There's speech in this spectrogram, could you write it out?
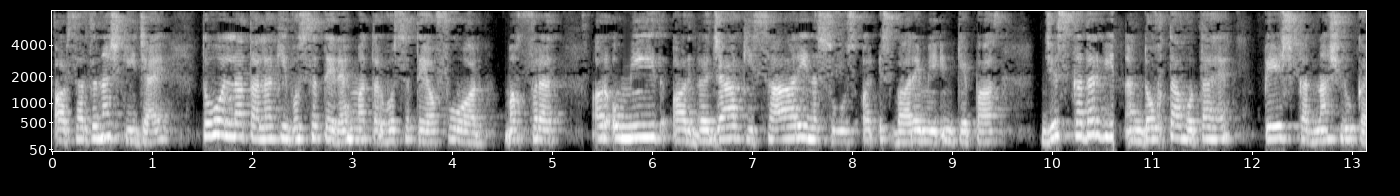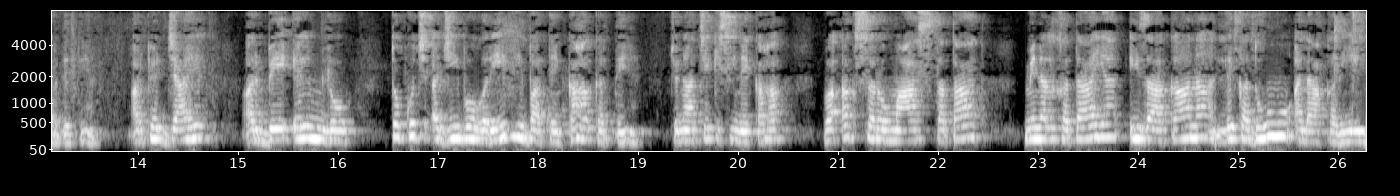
اور سرزنش کی جائے، تو وہ اللہ تعالیٰ کی وسط رحمت اور وسط افو اور مغفرت اور امید اور رجا کی ساری نصوص اور اس بارے میں ان کے پاس جس قدر بھی اندوختہ ہوتا ہے، پیش کرنا شروع کر دیتے ہیں۔ اور پھر جاہل اور بے علم لوگ تو کچھ عجیب و غریب ہی باتیں کہا کرتے ہیں۔ چنانچہ کسی نے کہا وہ اکثر و ماستات من الخطایا ایزاکانہ لکھدوم اللہ کریم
